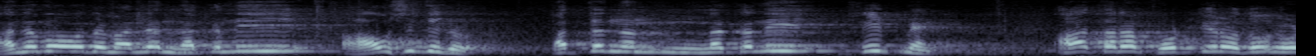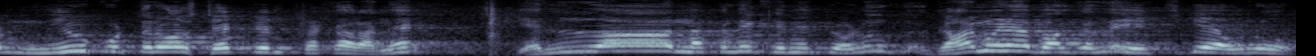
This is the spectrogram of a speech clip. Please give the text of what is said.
ಅನುಭವದ ಮೇಲೆ ನಕಲಿ ಔಷಧಿಗಳು ಮತ್ತೆ ನಕಲಿ ಟ್ರೀಟ್ಮೆಂಟ್ ಆ ಥರ ಕೊಡ್ತಿರೋದು ನೋಡಿ ನೀವು ಕೊಡ್ತಿರೋ ಸ್ಟೇಟ್ಮೆಂಟ್ ಪ್ರಕಾರನೇ ಎಲ್ಲ ನಕಲಿ ಕ್ಲಿನಿಕ್ಗಳು ಗ್ರಾಮೀಣ ಭಾಗದಲ್ಲಿ ಹೆಚ್ಚಿಗೆ ಅವರು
